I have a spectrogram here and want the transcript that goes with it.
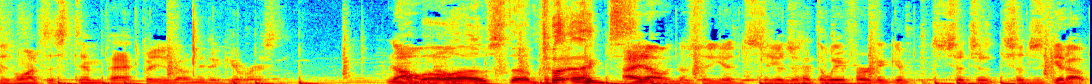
Just wants a Stimpak, but you don't need to give her. a No, I'm no. all out of Stimpaks. I know. no, So you so you'll just have to wait for her to give. She'll just she'll just get up.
